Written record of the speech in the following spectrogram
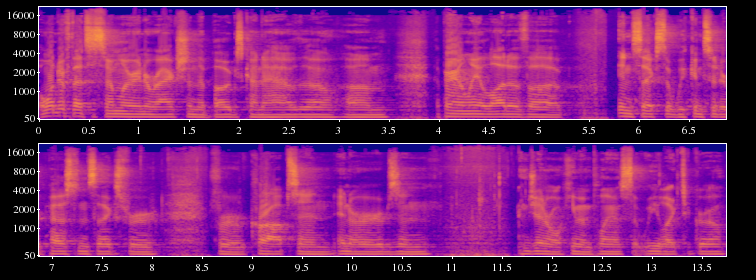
I wonder if that's a similar interaction that bugs kind of have, though. Um, apparently, a lot of uh, insects that we consider pest insects for for crops and, and herbs and general human plants that we like to grow,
